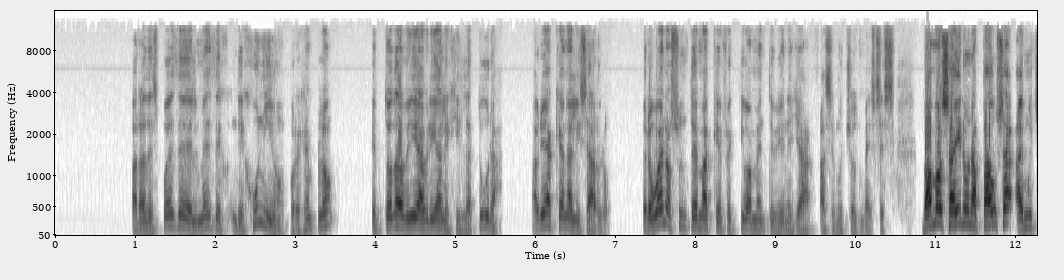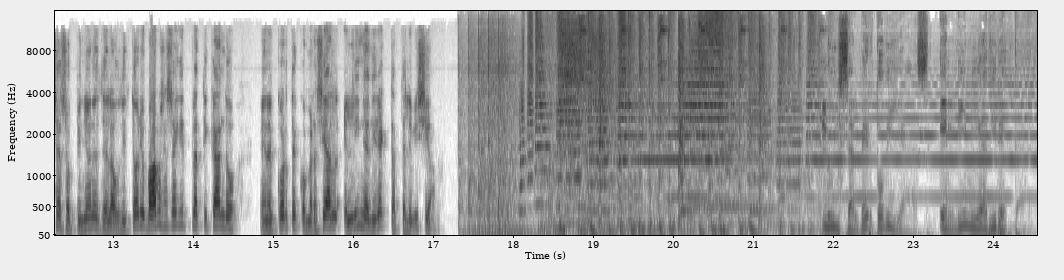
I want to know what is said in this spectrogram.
para después del mes de, de, junio, por ejemplo, que todavía habría legislatura. Habría que analizarlo. Pero bueno, es un tema que efectivamente viene ya hace muchos meses. Vamos a ir a una pausa. Hay muchas opiniones del auditorio. Vamos a seguir platicando en el corte comercial en línea directa televisión. Luis Alberto Díaz, en línea directa.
